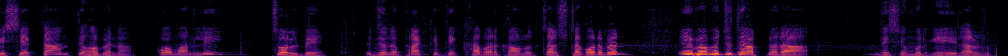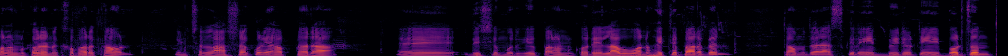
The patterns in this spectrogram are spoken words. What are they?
বেশি একটা আনতে হবে না, কম আনলেই চলবে। এই জন্য প্রাকৃতিক খাবার খাওয়ানোর চেষ্টা করবেন। এইভাবে যদি আপনারা দেশি মুরগি লালন পালন করেন, খাবার খাওয়ান, ইনশাল্লাহ আশা করি আপনারা দেশি মুরগি পালন করে লাভবান হইতে পারবেন। তো আমাদের আজকের এই ভিডিওটি এই পর্যন্ত।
